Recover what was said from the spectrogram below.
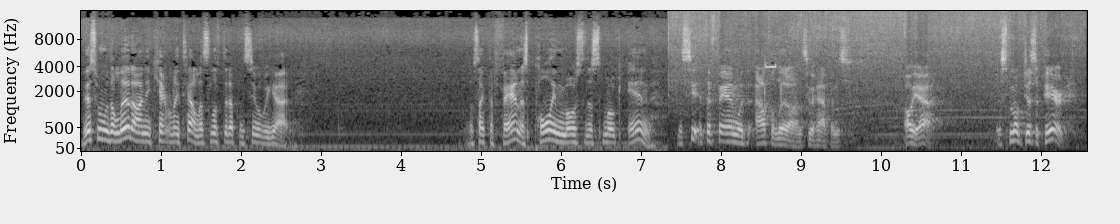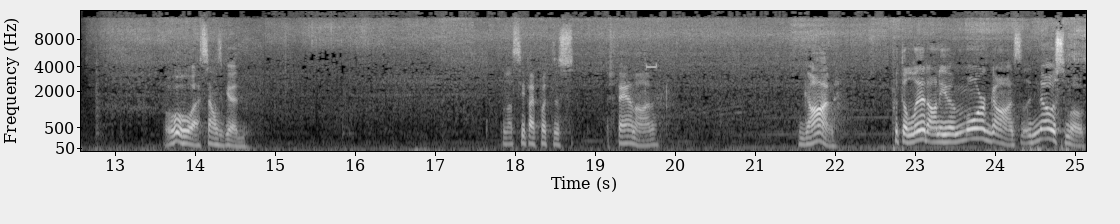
This one with the lid on, you can't really tell. Let's lift it up and see what we got. Looks like the fan is pulling most of the smoke in. Let's see if the fan without the lid on, see what happens. Oh yeah, the smoke disappeared. Oh, that sounds good. Let's see if I put this fan on. Gone. Put the lid on, even more gone. So no smoke.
